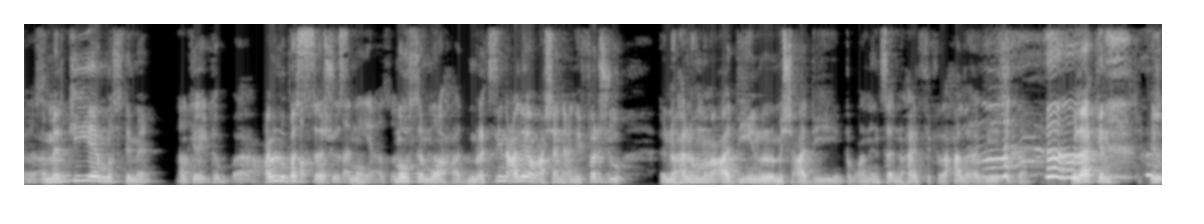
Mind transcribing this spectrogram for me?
آه مسلمة. أمريكية مسلمة آه. okay عملوا بس شو اسمه. موسم آه. واحد مركزين عليهم عشان يعني يفرجوا إنه هل هم عاديين ولا مش عاديين؟ طبعا انسى إنه هاي الفكرة حالها غبية جدا. ولكن ال-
